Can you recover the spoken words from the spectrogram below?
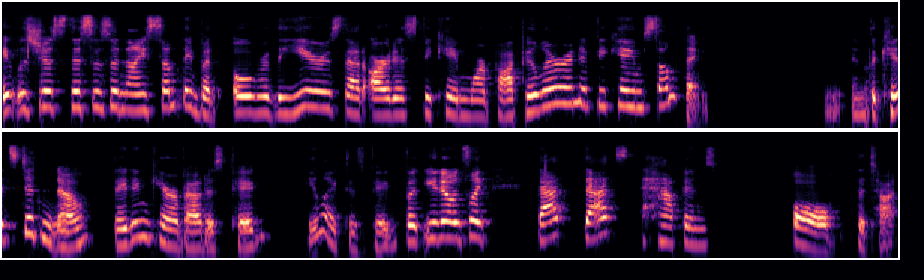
It was just, this is a nice something. But over the years, that artist became more popular and it became something. And the kids didn't know. They didn't care about his pig. He liked his pig. But, you know, it's like that, that happens all the time.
